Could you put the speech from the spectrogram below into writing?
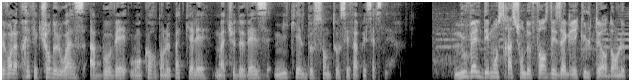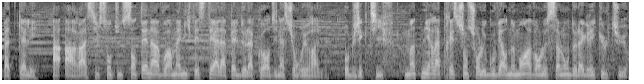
devant la préfecture de l'Oise à Beauvais ou encore dans le Pas-de-Calais. Mathieu Devez, Mickaël Dos Santos et Fabrice Elsner. Nouvelle démonstration de force des agriculteurs dans le Pas-de-Calais. À Arras, ils sont une centaine à avoir manifesté à l'appel de la coordination rurale. Objectif maintenir la pression sur le gouvernement avant le salon de l'agriculture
